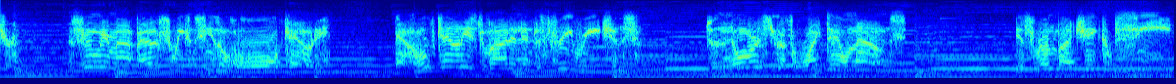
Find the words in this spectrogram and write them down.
Picture. Zoom your map out so we can see the whole county. Now, Hope County is divided into three regions. To the north, you got the Whitetail Mountains. It's run by Jacob Seed,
